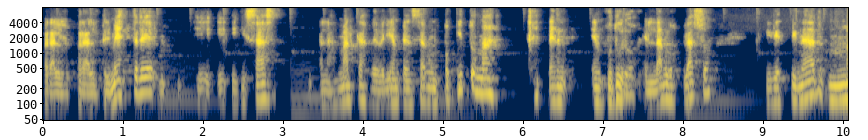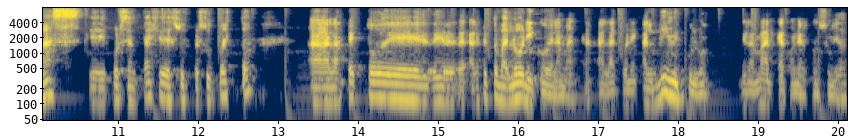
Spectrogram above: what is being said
para, el, para, el, trimestre y, quizás las marcas deberían pensar un poquito más en, en futuro, en largo plazo y destinar más eh, porcentaje de sus presupuestos al aspecto, de, al aspecto valórico de la marca, al vínculo de la marca con el consumidor.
